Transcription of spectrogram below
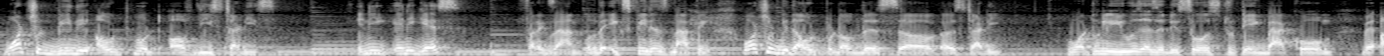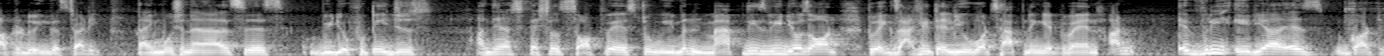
What should be the output of these studies? Any, any guess? For example, the experience mapping. What should be the output of this uh, uh study? What will you use as a resource to take back home after doing the study? Time motion analysis, video footages, and there are special softwares to even map these videos on to exactly tell you what's happening at when and every area has got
